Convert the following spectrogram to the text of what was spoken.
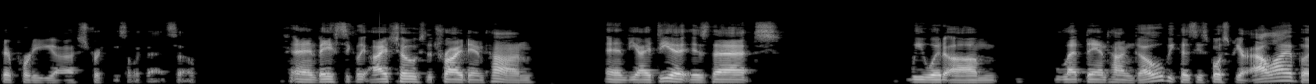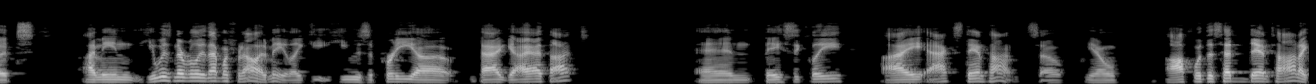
they're pretty uh, strict and stuff like that. So and basically, I chose to try Danton, and the idea is that we would um, let Danton go because he's supposed to be our ally, but I mean, he was never really that much of an ally to me. Like, he, he was a pretty uh, bad guy, I thought. And basically, I axed Danton. So, you know, off with his head Danton. I,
